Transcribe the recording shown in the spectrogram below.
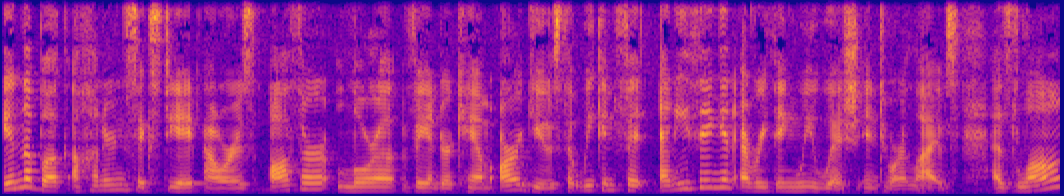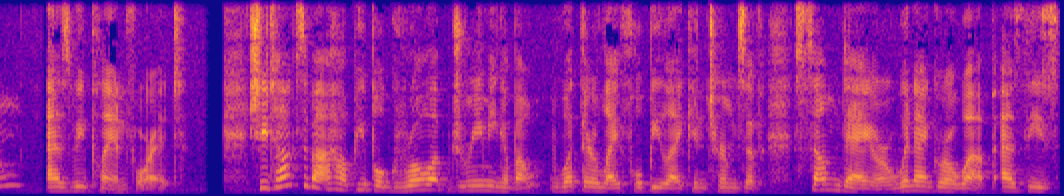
In the book 168 Hours, author Laura Vanderkam argues that we can fit anything and everything we wish into our lives as long as we plan for it. She talks about how people grow up dreaming about what their life will be like in terms of someday or when I grow up as these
